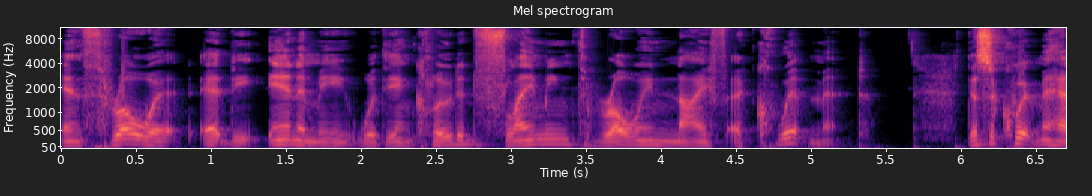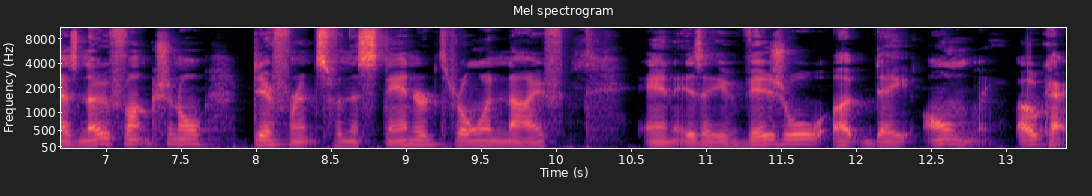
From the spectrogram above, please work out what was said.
and throw it at the enemy with the included flaming throwing knife equipment. This equipment has no functional difference from the standard throwing knife and is a visual update only. Okay,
